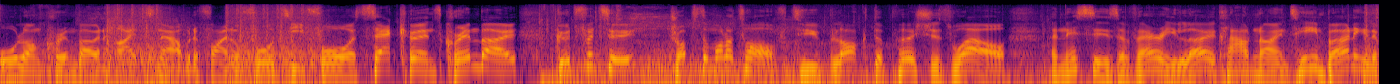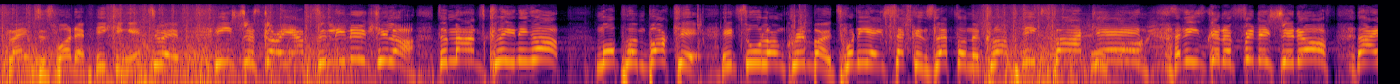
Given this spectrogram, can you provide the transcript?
All on Crimbo and Heights now with a final 44 seconds. Crimbo, good for two, drops the Molotov to block the push as well. And this is a very low Cloud9 team, burning in the flames as well. They're peeking into him. He's just going absolutely nuclear. The man's cleaning up. Mop and bucket. It's all on Crimbo. 28 seconds left on the clock. He's back in, and he's going to finish it off. That is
